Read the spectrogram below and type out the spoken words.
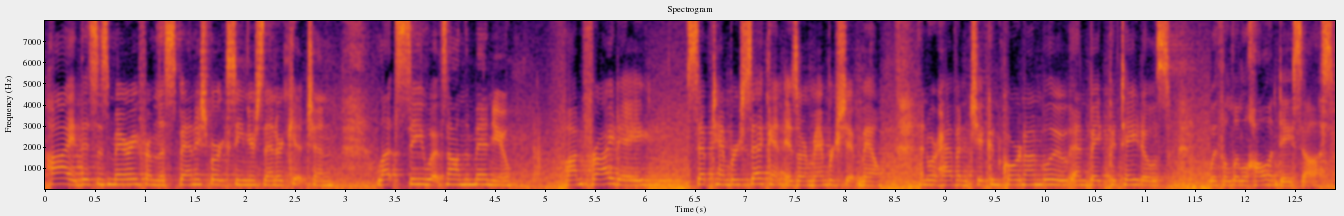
Hi, this is Mary from the Spanish Fork Senior Center kitchen. Let's see what's on the menu. On Friday, September 2nd, is our membership meal, and we're having chicken cordon bleu and baked potatoes with a little hollandaise sauce.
